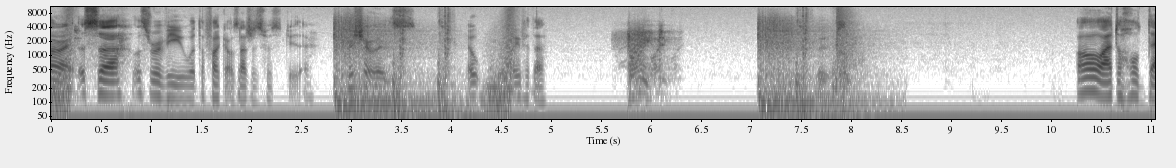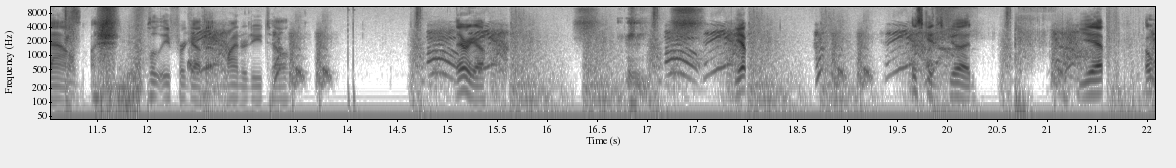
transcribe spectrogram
Alright, let's uh let's review what the fuck I was actually supposed to do there. Pretty sure it was Oh, wait for the. Oops. Oh, I have to hold down. I completely forgot that minor detail. There we go. yep. This gets good. Yep. Oh,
